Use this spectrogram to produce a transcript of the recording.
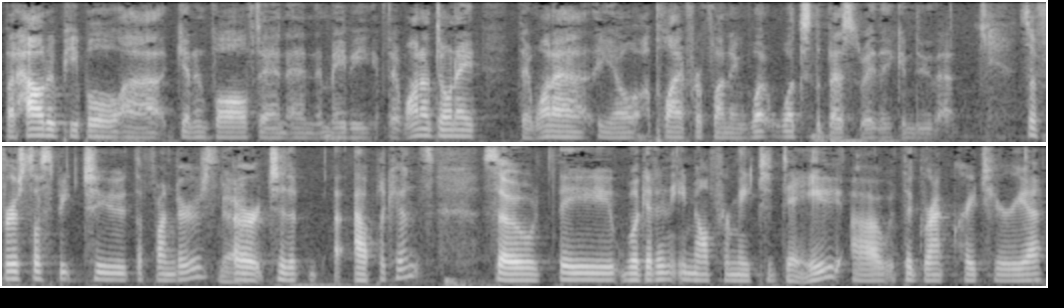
But how do people uh, get involved and and maybe if they want to donate, they want to you know apply for funding. What what's the best way they can do that? So first, I'll speak to the funders Yeah. or to the applicants. So they will get an email from me today uh, with the grant criteria,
